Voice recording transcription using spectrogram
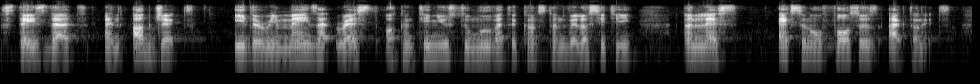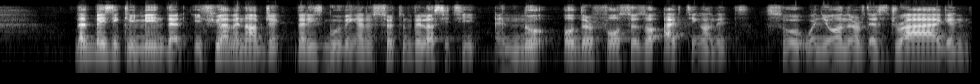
states that an object either remains at rest or continues to move at a constant velocity unless external forces act on it. That basically means that if you have an object that is moving at a certain velocity and no other forces are acting on it, so when you're on Earth, there's drag and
